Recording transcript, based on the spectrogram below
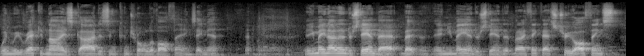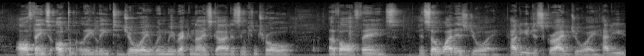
when we recognize God is in control of all things. Amen? you may not understand that, but and you may understand it, but I think that's true. All things all things ultimately lead to joy when we recognize God is in control of all things. And so what is joy? How do you describe joy? How do you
